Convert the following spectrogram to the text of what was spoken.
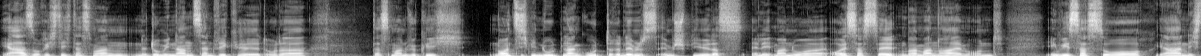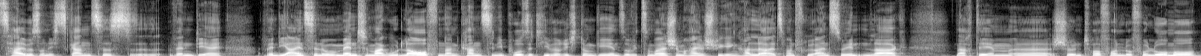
ja, so richtig, dass man eine Dominanz entwickelt oder dass man wirklich 90 Minuten lang gut drin ist im Spiel, das erlebt man nur äußerst selten bei Mannheim und irgendwie ist das so, ja, nichts Halbes und nichts Ganzes. Wenn, der, wenn die einzelnen Momente mal gut laufen, dann kann es in die positive Richtung gehen, so wie zum Beispiel im Heimspiel gegen Halle, als man früh 1 zu hinten lag, nach dem äh, schönen Tor von Lofolomo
